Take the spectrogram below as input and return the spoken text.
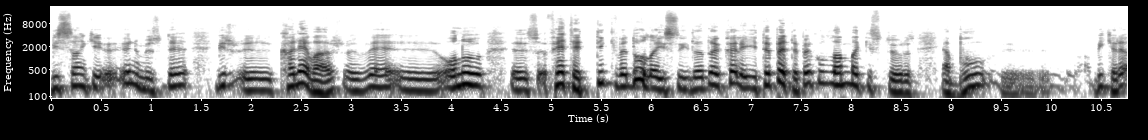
Biz sanki önümüzde bir e, kale var ve e, onu e, fethettik ve dolayısıyla da kaleyi tepe tepe kullanmak istiyoruz. Ya bu e, bir kere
